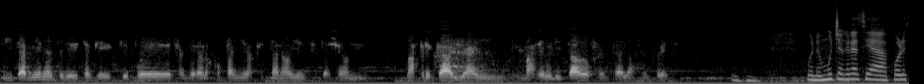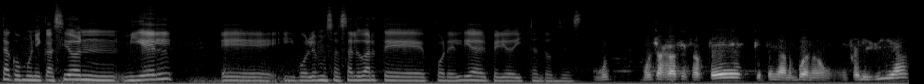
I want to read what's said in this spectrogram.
y también el periodista que, que puede defender a los compañeros que están hoy en situación más precaria y, más debilitado frente a las empresas. Bueno, muchas gracias por esta comunicación, Miguel, eh, y volvemos a saludarte por el Día del Periodista entonces. muchas gracias a ustedes, que tengan bueno un feliz día,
